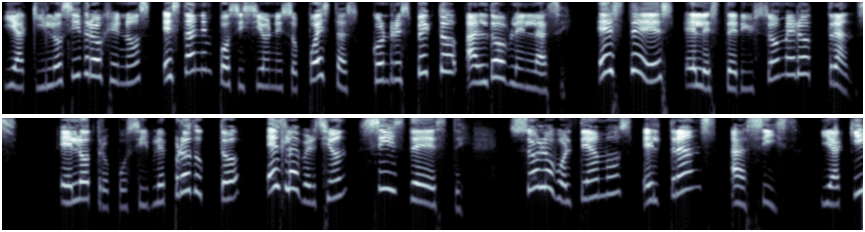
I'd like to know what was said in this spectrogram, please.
Y aquí los hidrógenos están en posiciones opuestas con respecto al doble enlace. Este es el estereoisómero trans. El otro posible producto es la versión cis de este. Solo volteamos el trans a cis. Y aquí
